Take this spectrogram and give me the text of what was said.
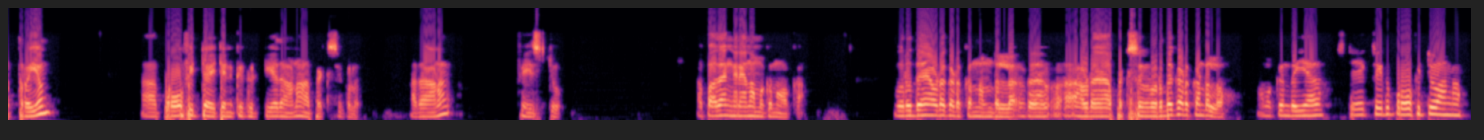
അത്രയും പ്രോഫിറ്റ് ആയിട്ട് എനിക്ക് കിട്ടിയതാണ് അപെക്സുകൾ അതാണ് ഫേസ് ടു അപ്പൊ അതെങ്ങനെ നമുക്ക് നോക്കാം. വെറുതെ അവിടെ കിടക്കുന്നുണ്ടല്ലോ. അവിടെ അപെക്സ് വെറുതെ കിടക്കണ്ടല്ലോ. നമുക്ക് എന്ത് ചെയ്യാം? സ്റ്റേക്ക് ചെയ്ത് പ്രോഫിറ്റ് വാങ്ങാം.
